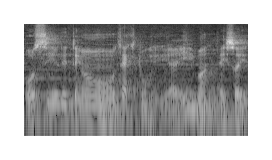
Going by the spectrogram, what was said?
ou se ele tem um Tech Tug. E aí, mano, é isso aí.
